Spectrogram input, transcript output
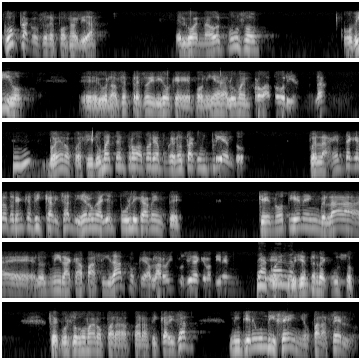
cumpla con su responsabilidad. El gobernador puso o dijo el gobernador se expresó y dijo que ponía a Luma en probatoria, ¿verdad? Bueno, pues si Luma está en probatoria porque no está cumpliendo, pues la gente que lo tenían que fiscalizar dijeron ayer públicamente que no tienen, ¿verdad?, eh, ni la capacidad, porque hablaron inclusive que no tienen eh, suficientes recursos, recursos humanos para, para fiscalizar, ni tienen un diseño para hacerlo.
